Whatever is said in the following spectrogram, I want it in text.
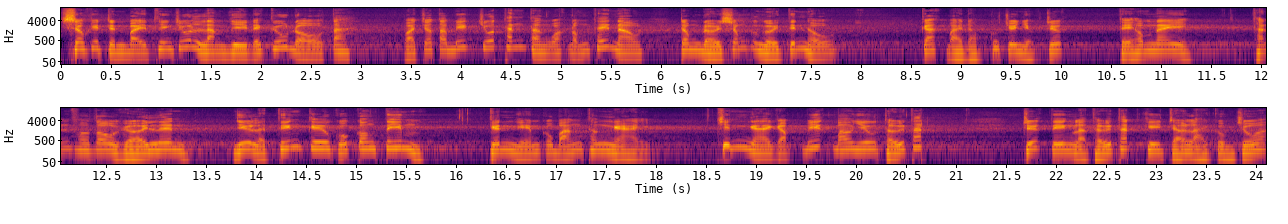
Sau khi trình bày, Thiên Chúa làm gì để cứu độ ta? Và cho ta biết Chúa Thánh Thần hoạt động thế nào Trong đời sống của người tín hữu? Các bài đọc của Chúa Nhật trước. Thì hôm nay, Thánh Phaolô gợi lên Như là tiếng kêu của con tim, Kinh nghiệm của bản thân Ngài. Chính Ngài gặp biết bao nhiêu thử thách. Trước tiên là thử thách khi trở lại cùng Chúa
